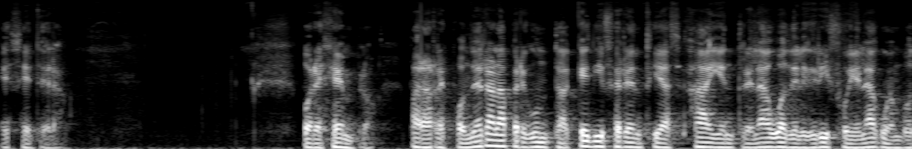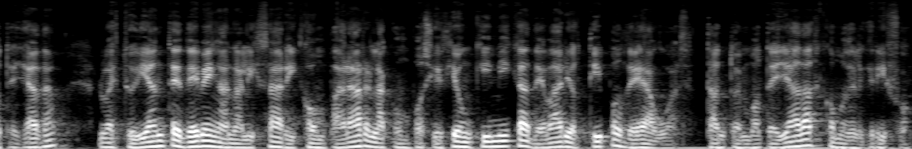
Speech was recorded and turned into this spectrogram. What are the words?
etc. Por ejemplo, para responder a la pregunta ¿qué diferencias hay entre el agua del grifo y el agua embotellada? Los estudiantes deben analizar y comparar la composición química de varios tipos de aguas, tanto embotelladas como del grifo.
